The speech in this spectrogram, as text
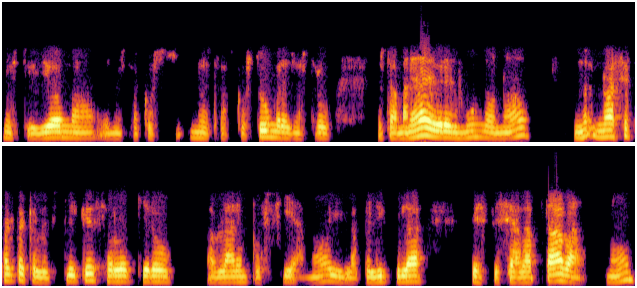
nuestro idioma, de nuestra, nuestras costumbres, nuestro, nuestra manera de ver el mundo, ¿no? ¿no? No hace falta que lo explique, solo quiero hablar en poesía, ¿no? Y la película este, se adaptaba, ¿no?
